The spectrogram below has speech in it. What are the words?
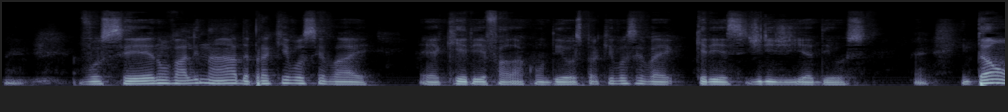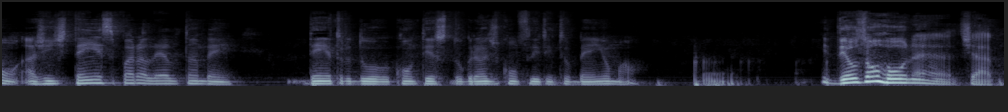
né? você não vale nada. Para que você vai é, querer falar com Deus? Para que você vai querer se dirigir a Deus? Né? Então, a gente tem esse paralelo também dentro do contexto do grande conflito entre o bem e o mal. E Deus honrou, né, Tiago?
